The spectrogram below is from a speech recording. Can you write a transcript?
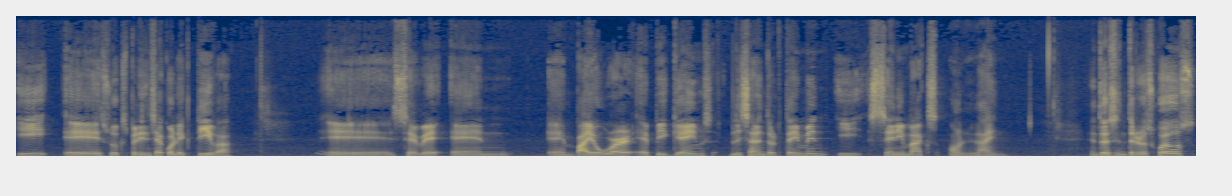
y eh, su experiencia colectiva se ve en, BioWare, Epic Games, Blizzard Entertainment y Cinemax Online. Entonces entre los juegos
